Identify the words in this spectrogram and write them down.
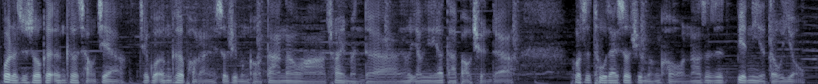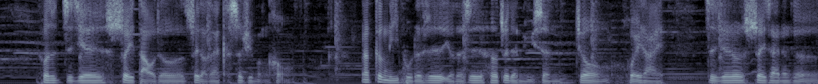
或者是说跟恩客吵架，结果恩客跑来社区门口大闹啊、踹门的啊，然后扬言要打保全的啊，或是吐在社区门口，然后甚至便秘的都有，或是直接睡倒就睡倒在社区门口。那更离谱的是，有的是喝醉的女生就回来，直接就睡在那个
